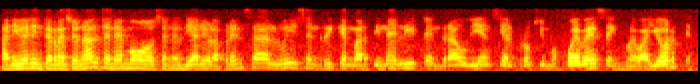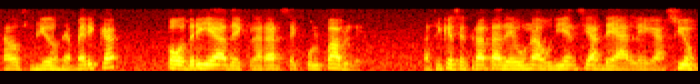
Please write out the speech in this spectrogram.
A nivel internacional tenemos en el diario La Prensa, Luis Enrique Martinelli tendrá audiencia el próximo jueves en Nueva York, Estados Unidos de América. Podría declararse culpable. Así que se trata de una audiencia de alegación,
